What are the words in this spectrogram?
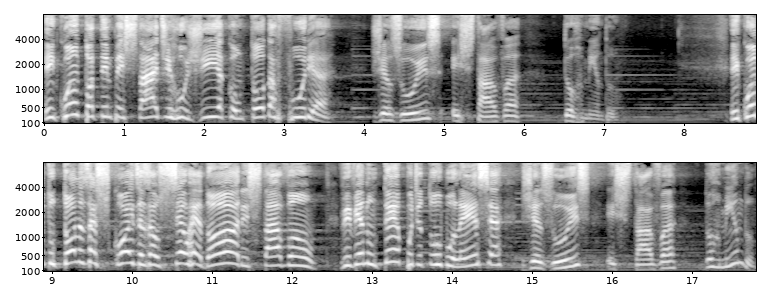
Enquanto a tempestade rugia com toda a fúria, Jesus estava dormindo. Enquanto todas as coisas ao seu redor estavam vivendo um tempo de turbulência, Jesus estava dormindo.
